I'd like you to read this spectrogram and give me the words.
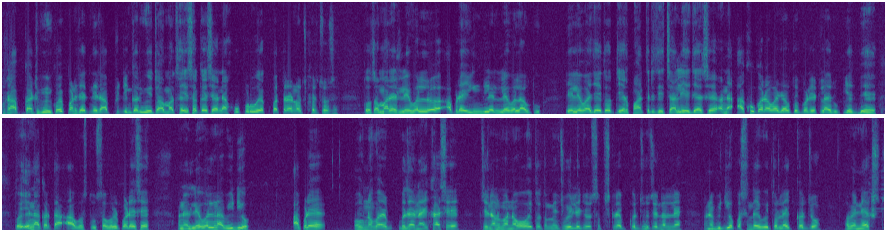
રાપ કાઢવી હોય, કોઈ પણ જાતની રાપ ફિટિંગ કરવી હોય તો આમાં થઈ શકે છે અને હુપડું એક પતરાનો જ ખર્ચો છે. તો તમારે લેવલ આપણે ઇંગ્લેન્ડ લેવલ આવતું. એ લેવા જાય તો અત્યારે પાંત્રીસથી ચાલીસ હજાર છે અને આખું કરાવવા જાવ તો પણ એટલા રૂપિયા જ બે. તો એના કરતાં આ વસ્તુ સવલ પડે છે અને લેવલના વીડિયો આપણે અવનવાર બધા નાખ્યા છે. ચેનલમાં નવા હોય તો તમે જોઈ લેજો સબસ્ક્રાઈબ કરજો ચેનલને અને વીડિયો પસંદ આવ્યો હોય તો લાઈક કરજો. હવે નેક્સ્ટ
